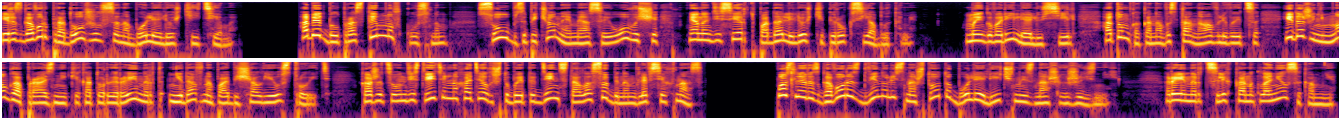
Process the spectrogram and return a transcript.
и разговор продолжился на более легкие темы. Обед был простым, но вкусным. Суп, запеченное мясо и овощи, а на десерт подали легкий пирог с яблоками. Мы говорили о Люсиль, о том, как она восстанавливается, и даже немного о празднике, который Рейнард недавно пообещал ей устроить. Кажется, он действительно хотел, чтобы этот день стал особенным для всех нас. После разговора сдвинулись на что-то более личное из наших жизней. Рейнард слегка наклонился ко мне,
